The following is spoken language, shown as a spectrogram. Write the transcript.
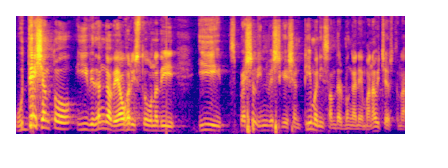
ఉద్దేశంతో ఈ విధంగా వ్యవహరిస్తూ ఉన్నది ఈ స్పెషల్ ఇన్వెస్టిగేషన్ టీం అని సందర్భంగా నేను మనవి చేస్తున్నా.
